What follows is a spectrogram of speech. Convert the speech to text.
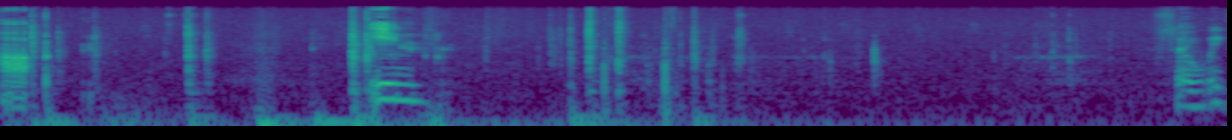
Up. In. So we.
